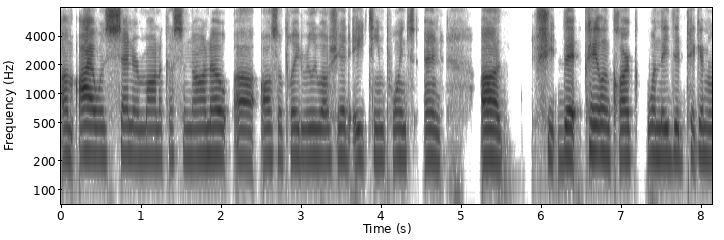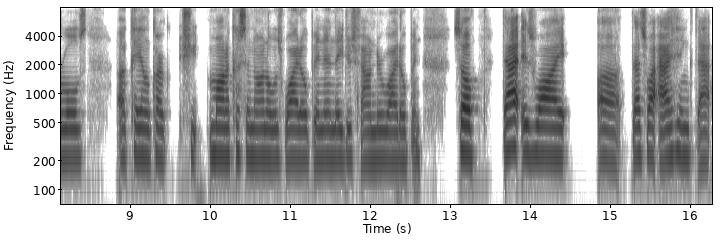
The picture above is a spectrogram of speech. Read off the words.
um, Iowa's center Monika Czinano uh, also played really well. She had 18 points, and uh, she that Caitlin Clark when they did pick and rolls, uh, Caitlin Clark, she Monika Czinano was wide open and they just found her wide open. So that is why uh that's why I think that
